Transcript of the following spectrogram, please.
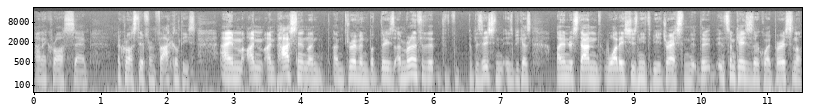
and across um, across different faculties. Um, I'm I'm passionate and I'm I'm driven, but there's I'm running for the, the, the position is because I understand what issues need to be addressed, and in some cases they're quite personal.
